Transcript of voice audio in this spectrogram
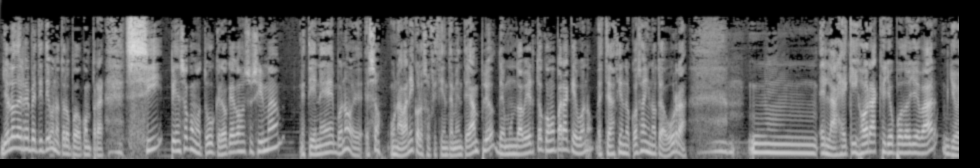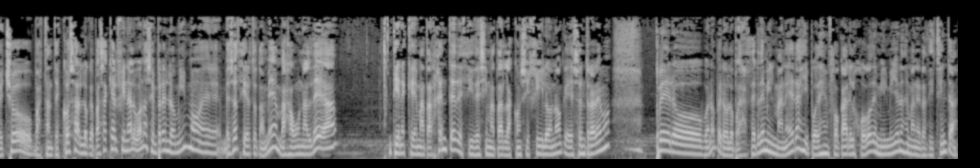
Yo lo de repetitivo no te lo puedo comprar. Sí pienso como tú, creo que Gojo Tsushima tiene, bueno, eh, eso, un abanico lo suficientemente amplio de mundo abierto como para que, bueno, estés haciendo cosas y no te aburra. Mm, en las X horas que yo puedo llevar, yo he hecho bastantes cosas. Lo que pasa es que al final, bueno, siempre es lo mismo. Eh, eso es cierto también. Vas a una aldea, tienes que matar gente, decides si matarlas con sigilo o no, que eso entraremos, pero bueno, pero lo puedes hacer de mil maneras y puedes enfocar el juego de mil millones de maneras distintas.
